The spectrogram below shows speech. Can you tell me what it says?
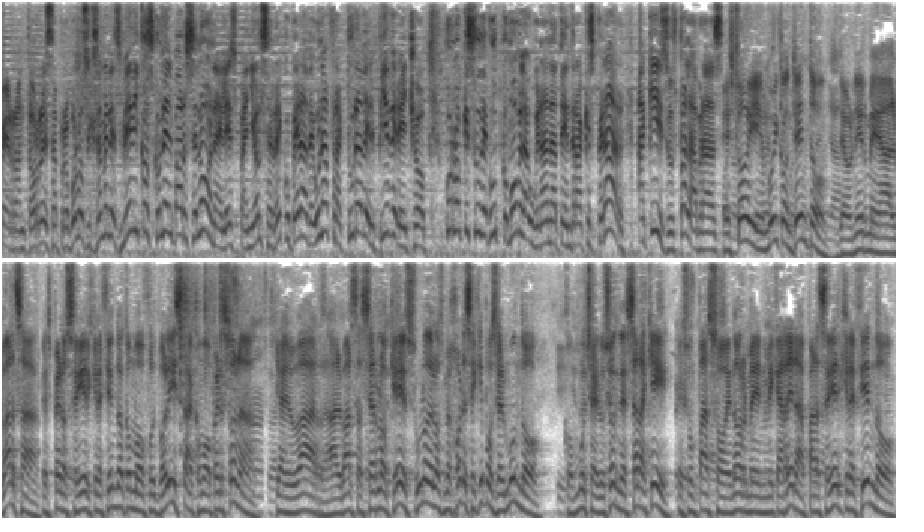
Ferran Torres aprobó los exámenes médicos con el Barcelona. El español se recupera de una fractura del pie derecho, por lo que su debut como blaugrana tendrá que esperar. Aquí sus palabras. Estoy muy contento de unirme al Barça. Espero seguir creciendo como futbolista, como persona y ayudar al Barça a ser lo que es, uno de los mejores equipos del mundo. Con mucha ilusión de estar aquí. Es un paso enorme en mi carrera para seguir creciendo,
